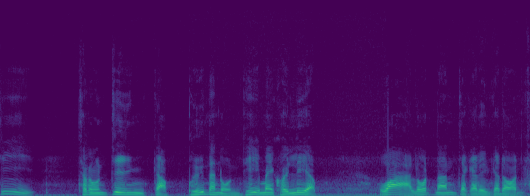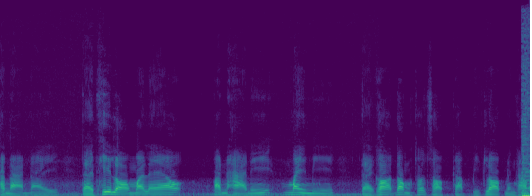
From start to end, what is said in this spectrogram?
ที่ถนนจริงกับพื้นถนนที่ไม่ค่อยเรียบ ว่ารถนั้นจะกระเด็นกระดอนขนาดไหน แต่ที่ลองมาแล้วปัญหานี้ไม่มี แต่ก็ต้องทดสอบกลับอีกรอบนึงครับ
